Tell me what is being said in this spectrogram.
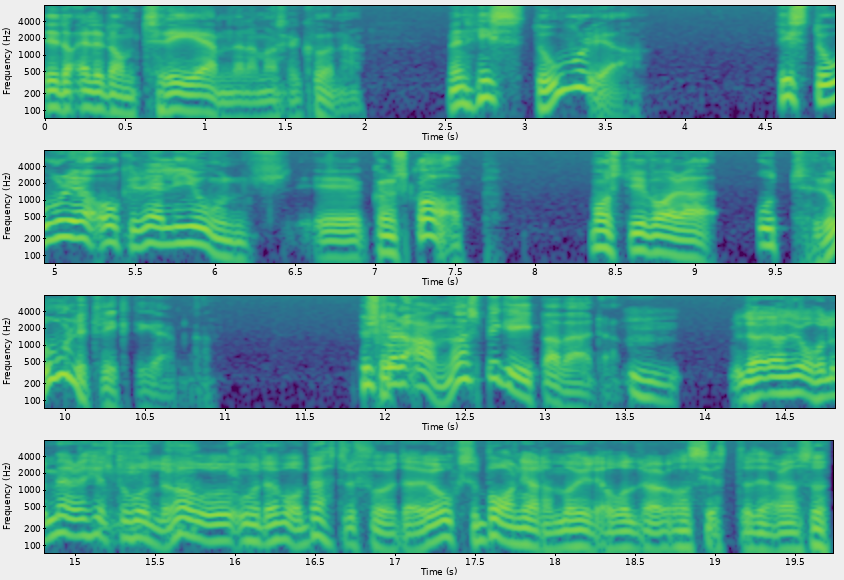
Det är de, eller de tre ämnena man ska kunna. Men historia, historia och religionskunskap måste ju vara otroligt viktiga ämnen. Hur ska du annars begripa världen? Jag, jag, jag håller med dig helt och hållet och, och det var bättre förr. Jag har också barn i alla möjliga åldrar och har sett det där. Alltså,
